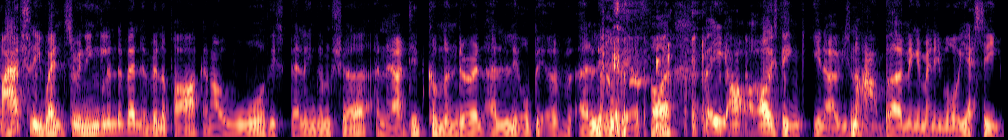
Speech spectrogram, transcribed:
I actually went to an England event at Villa Park, and I wore this Bellingham shirt, and I did come under a, a little bit of a little bit of fire. But he, I, I think you know he's not at Birmingham anymore. Yes, he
